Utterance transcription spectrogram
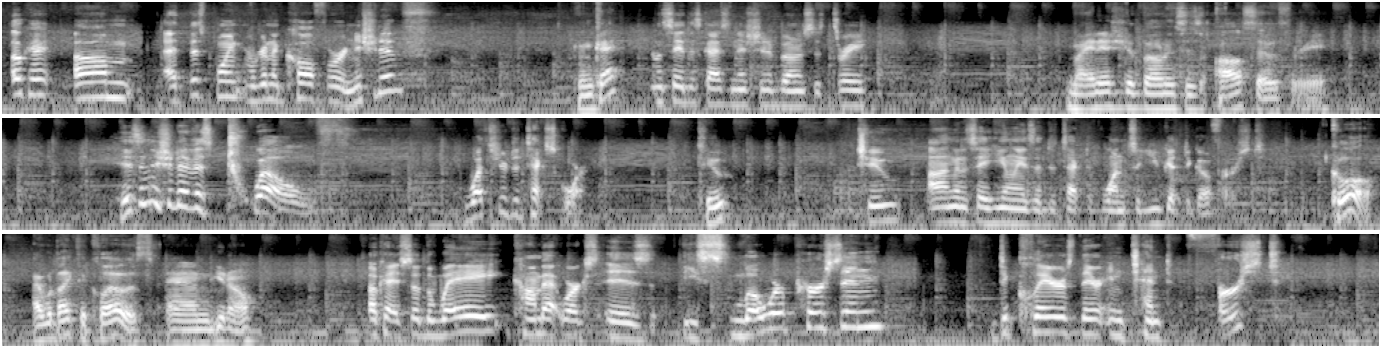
Okay. Um. At this point, we're gonna call for initiative. Okay. I'm gonna say this guy's initiative bonus is three. My initiative bonus is also three. His initiative is twelve. What's your detect score? Two. Two. I'm gonna say he only has a detective one, so you get to go first. Cool. I would like to close and you know. Okay, so the way combat works is the slower person declares their intent first.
